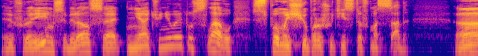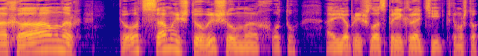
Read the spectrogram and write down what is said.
Эфраим собирался отнять у него эту славу с помощью парашютистов Массада. Ах, Авнер, тот самый, что вышел на охоту, а ее пришлось прекратить, потому что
